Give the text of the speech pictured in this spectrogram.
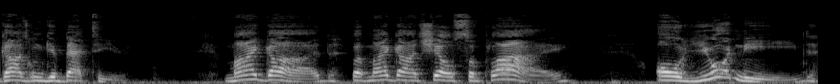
God's going to give back to you. My God, but my God shall supply all your need.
